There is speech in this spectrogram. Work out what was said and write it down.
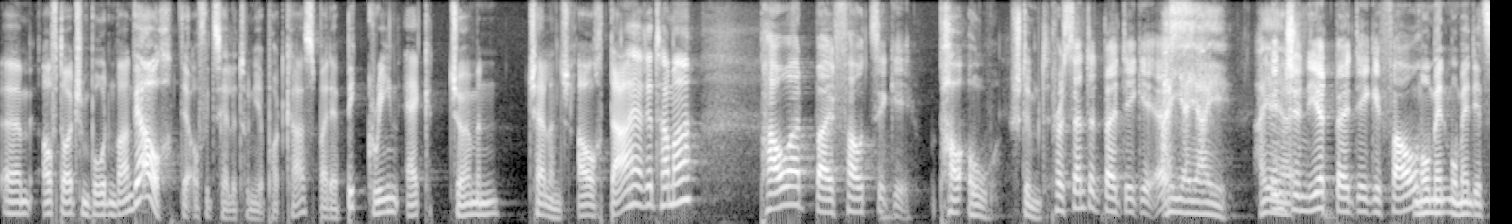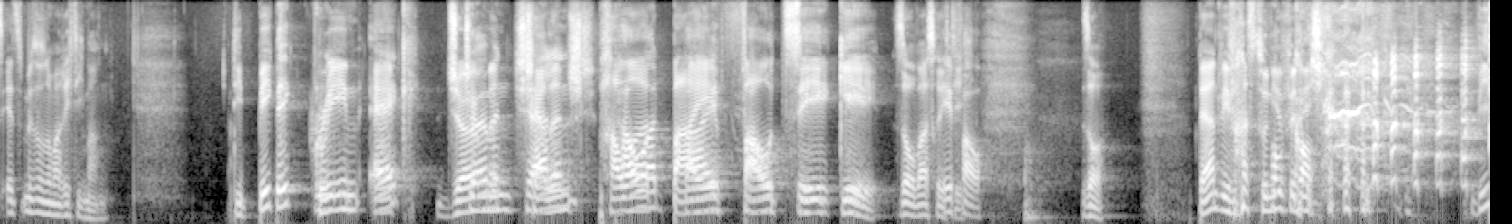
ähm, auf deutschem Boden waren wir auch der offizielle Turnierpodcast bei der Big Green Egg German Challenge. Auch da, Herr Ritthammer. Powered by VCG. Pow oh, stimmt. Presented by DGS. Eieiei. Eieiei. Engineert by DGV. Moment, Moment, jetzt, jetzt müssen wir es nochmal richtig machen. Die Big, Green Egg German, Challenge powered by VCG. So, war's richtig. e.V. So. Bernd, wie war das Turnier für dich? Wie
